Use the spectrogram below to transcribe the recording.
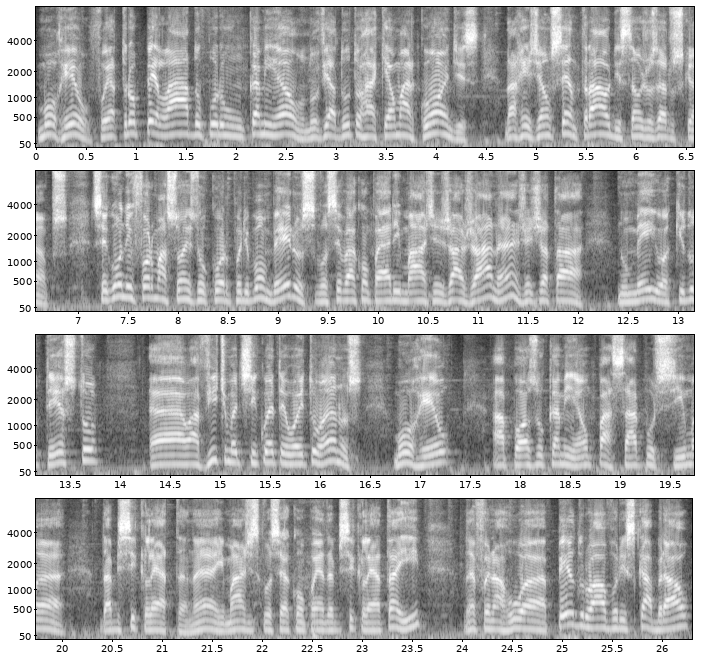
morreu, foi atropelado por um caminhão no viaduto Raquel Marcondes, na região central de São José dos Campos. Segundo informações do Corpo de Bombeiros, você vai acompanhar imagens já já, né? A gente já está no meio aqui do texto. É, a vítima de 58 anos morreu após o caminhão passar por cima da bicicleta, né? Imagens que você acompanha da bicicleta aí, né? Foi na rua Pedro Álvares Cabral,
